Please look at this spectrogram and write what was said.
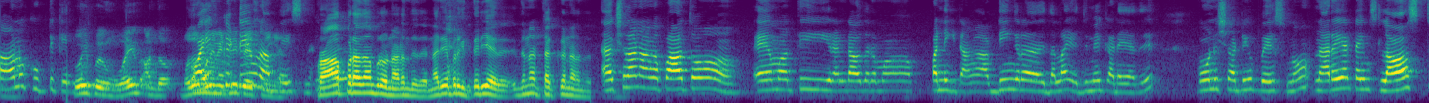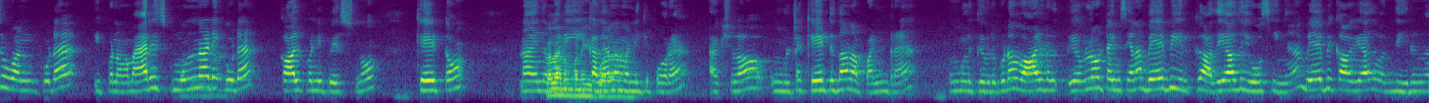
நானும் கூப்பிட்டு கேட்டேன். நான் பேசுறீங்க பேசினேன். ப்ராப்பராக தான் ப்ரோ நடந்தது. நிறைய பேருக்கு தெரியாது. இதுனா டக்கு நடந்தது. ஆக்சுவலாக நாங்கள் பார்த்தோம் ஏமாற்றி ரெண்டாவது தரமா பண்ணிக்கிட்டாங்க அப்படிங்கிற இதெல்லாம் எதுவுமே கிடையாது. மோனிஷாட்டையும் பேசணும் நிறைய டைம்ஸ் லாஸ்ட் ஒன் கூட இப்போ நாங்கள் மேரேஜ்க்கு முன்னாடி கூட கால் பண்ணி பேசினோம். கேட்டோம். நான் இந்த மாதிரி கல்யாணம். பண்ணிக்க போகிறேன் ஆக்சுவலாக உங்கள்கிட்ட கேட்டு தான் நான் பண்ணுறேன் உங்களுக்கு இவர் கூட வாழ்றது எவ்வளோ டைம்ஸ் ஏன்னா பேபி இருக்குது அதையாவது யோசிங்க. பேபிக்காகையாவது வந்து இருங்க.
